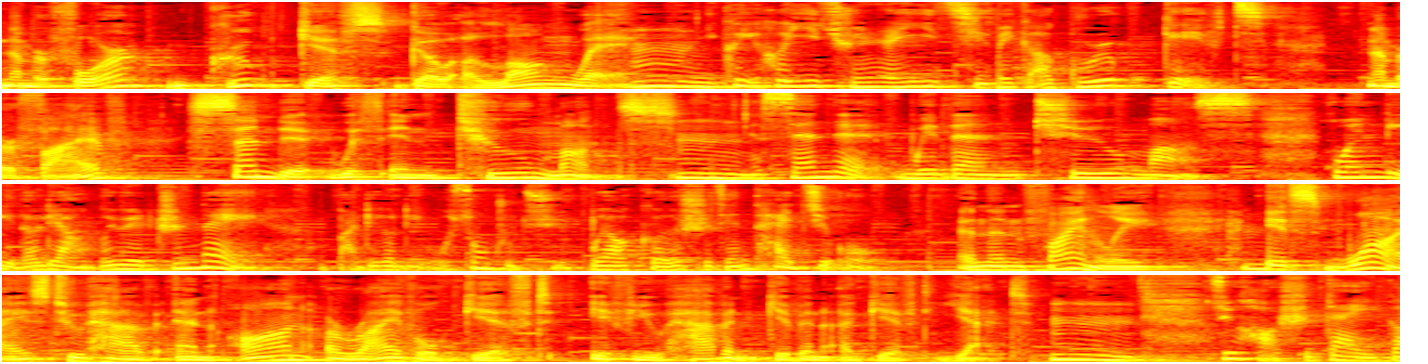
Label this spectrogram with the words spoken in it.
Number 4 group gifts go a long way. 嗯，你可以和一群人一起 make a group gift。 Number 5 send it within two months. 嗯，send it within two months，婚礼的两个月之内把这个礼物送出去，不要隔的时间太久。 And then finally, it's wise to have an on arrival gift if you haven't given a gift yet. 最好是带一个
